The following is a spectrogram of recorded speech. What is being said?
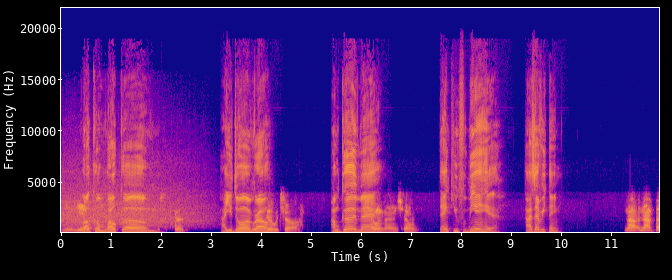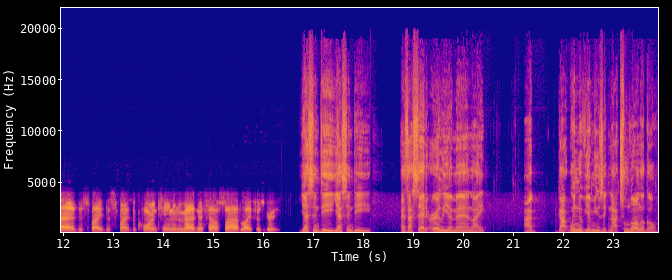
Yeah, yeah. Welcome, welcome. What's good? How you doing, bro? Good with y'all? I'm good, man. Chilling, man. Chilling. Thank you for being here. How's everything? Not not bad. Despite despite the quarantine and the madness outside, life is great. Yes, indeed. Yes, indeed. As I said earlier, man, like I got wind of your music not too long ago.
